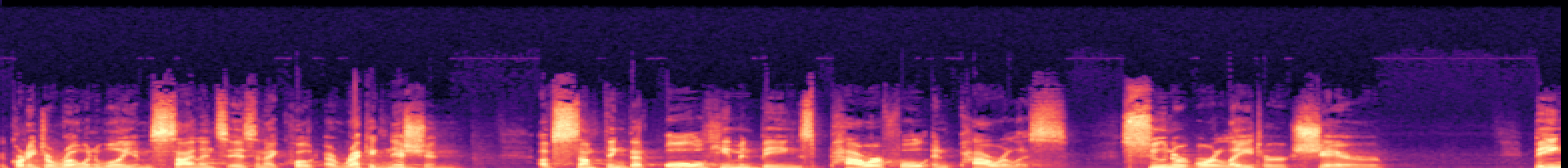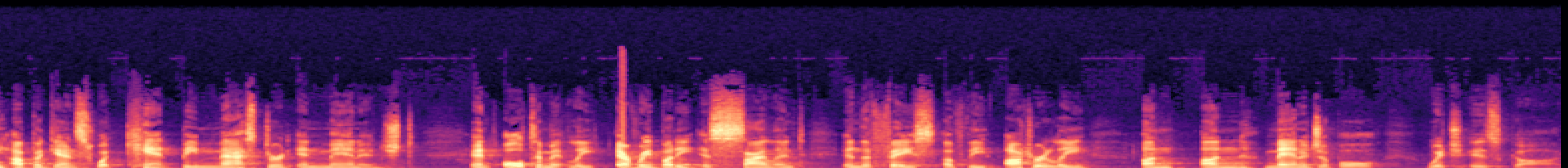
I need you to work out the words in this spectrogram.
According to Rowan Williams, silence is, and I quote, a recognition of something that all human beings, powerful and powerless, sooner or later share, being up against what can't be mastered and managed and ultimately, everybody is silent in the face of the utterly un- unmanageable, which is God.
